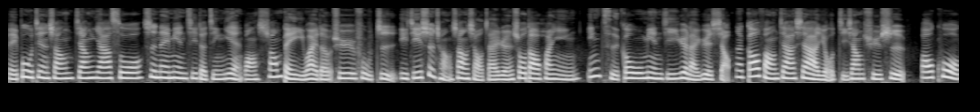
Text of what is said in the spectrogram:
北部建商将压缩室内面积的经验往双北以外的区域复制，以及市场上小宅仍受到欢迎，因此购物面积越来越小。那高房价下有几项趋势，包括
